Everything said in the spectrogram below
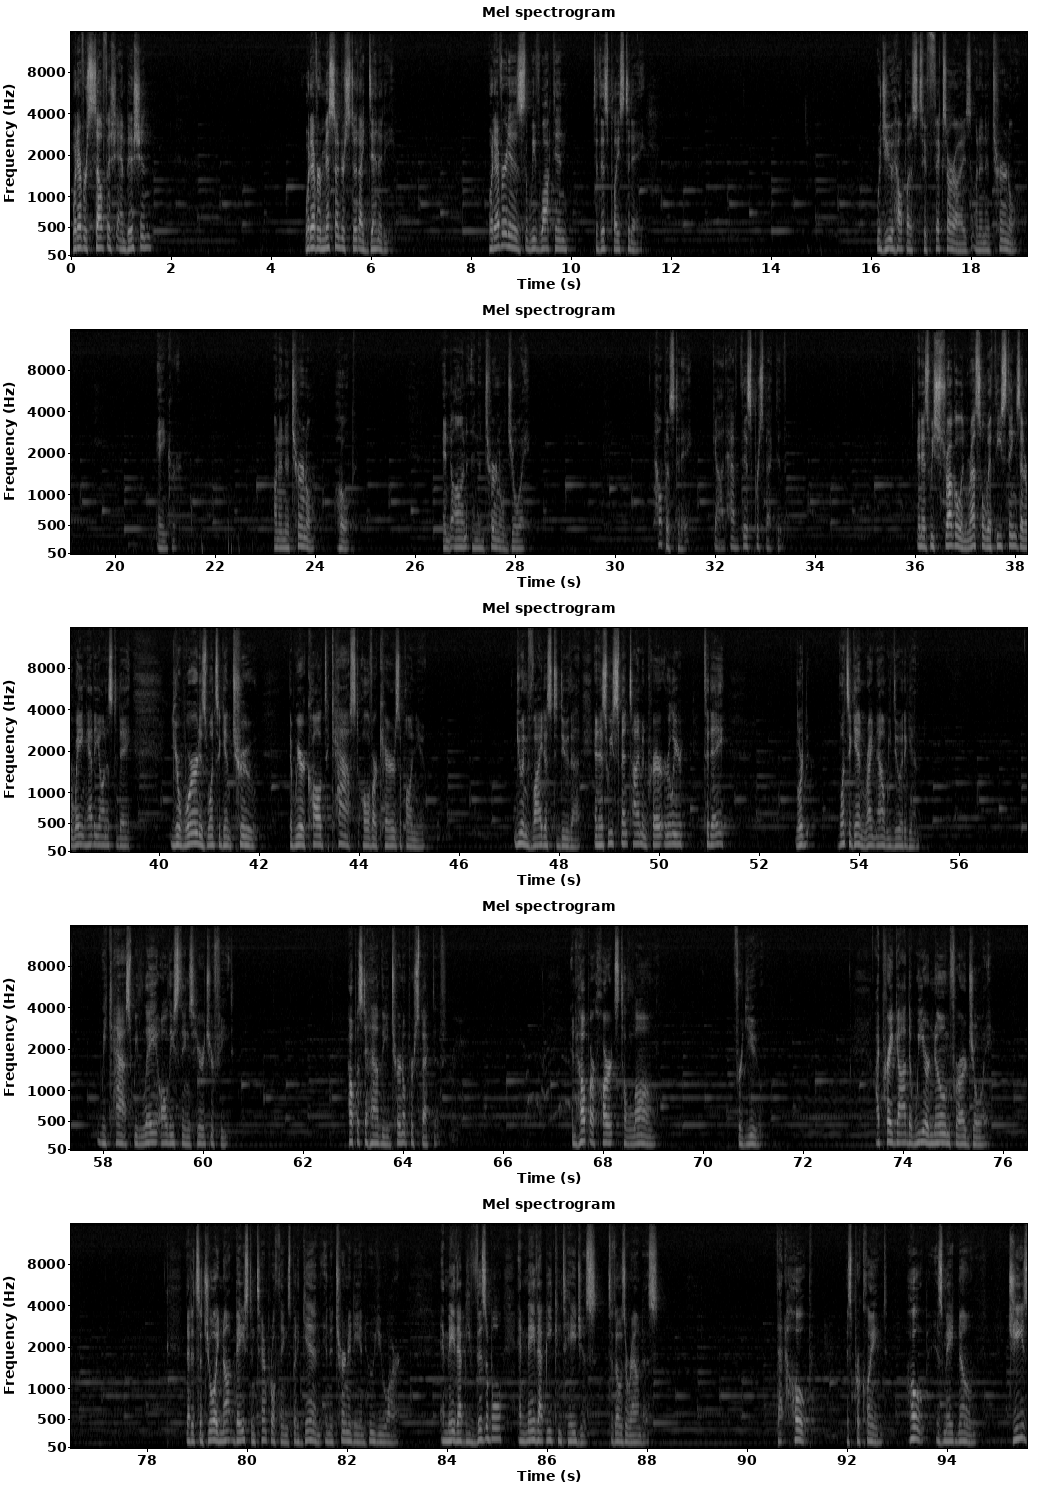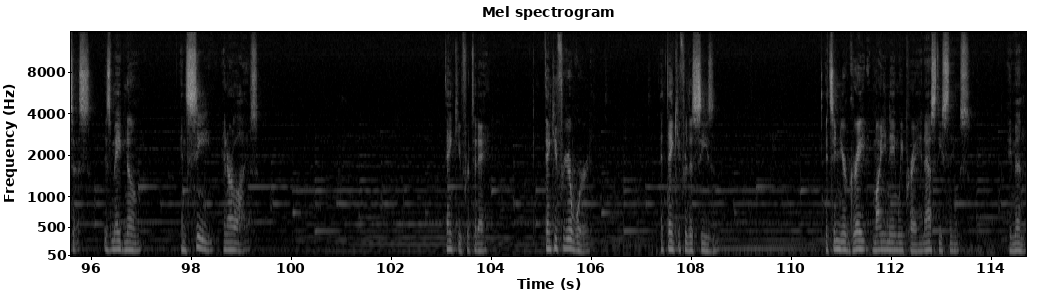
whatever selfish ambition, whatever misunderstood identity, whatever it is that we've walked in to this place today. Would you help us to fix our eyes on an eternal anchor, on an eternal hope, and on an eternal joy? Help us today, God, have this perspective. And as we struggle and wrestle with these things that are weighing heavy on us today, your word is once again true that we are called to cast all of our cares upon you. You invite us to do that. And as we spent time in prayer earlier today, Lord, once again, right now, we do it again. We cast, we lay all these things here at your feet. Help us to have the eternal perspective. And help our hearts to long for you. I pray, God, that we are known for our joy. That it's a joy not based in temporal things, but again in eternity and who you are. And may that be visible and may that be contagious to those around us. That hope is proclaimed, hope is made known, Jesus is made known and seen in our lives. Thank you for today. Thank you for your word. And thank you for this season. It's in your great, mighty name we pray and ask these things. Amen.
